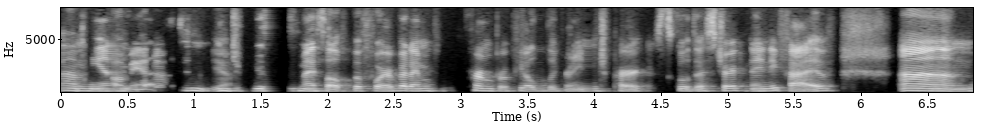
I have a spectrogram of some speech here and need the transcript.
Um, Amanda, Amanda. didn't Yeah. introduce myself before, but I'm from Brookfield Lagrange Park School District 95. Um,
